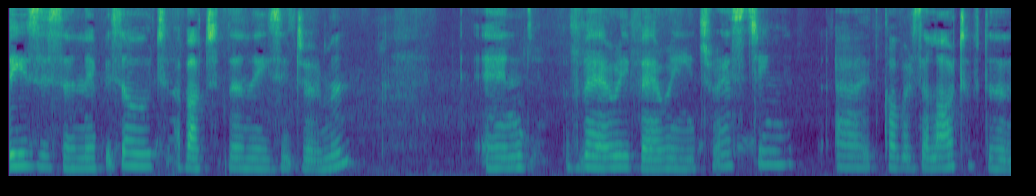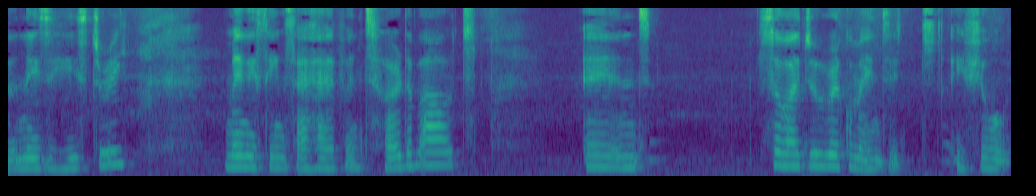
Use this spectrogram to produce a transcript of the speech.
This is an episode about the Nazi German and very, very interesting. Uh, it covers a lot of the Nazi history, many things I haven't heard about, and so I do recommend it if you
